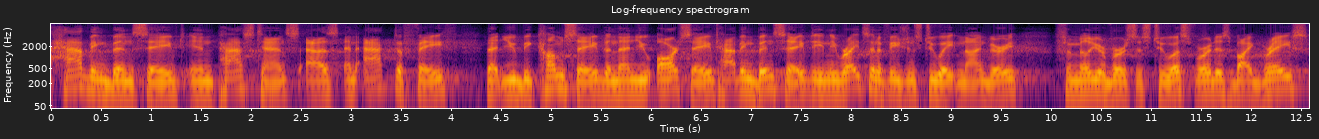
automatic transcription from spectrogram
having been saved in past tense as an act of faith that you become saved and then you are saved, having been saved. And he writes in Ephesians 2 8 and 9, very familiar verses to us. For it is by grace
